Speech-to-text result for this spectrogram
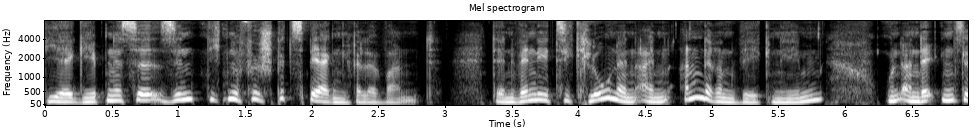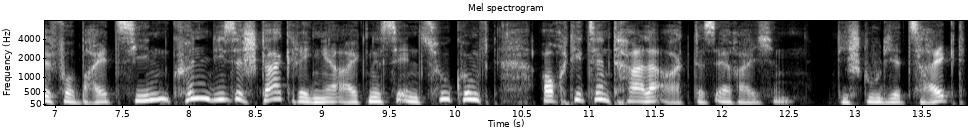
Die Ergebnisse sind nicht nur für Spitzbergen relevant. Denn wenn die Zyklonen einen anderen Weg nehmen und an der Insel vorbeiziehen, können diese Starkregenereignisse in Zukunft auch die zentrale Arktis erreichen. Die Studie zeigt,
